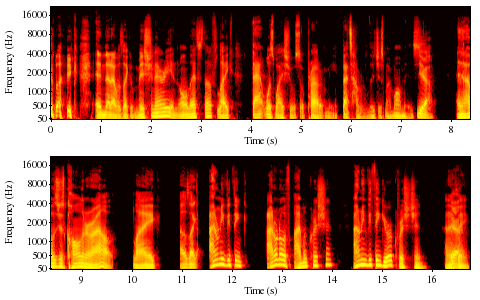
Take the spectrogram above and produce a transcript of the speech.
like, and that I was like a missionary and all that stuff. Like that was why she was so proud of me. That's how religious my mom is. Yeah, And then I was just calling her out. Like, I was like, I don't even think, I don't know if I'm a Christian. I don't even think you're a Christian, kind of Yeah. thing.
